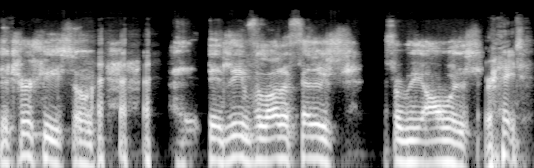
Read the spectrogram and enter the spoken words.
the turkey, so they leave a lot of feathers for me always. Right.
